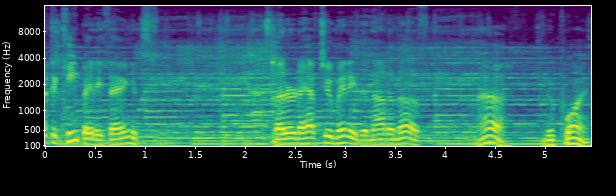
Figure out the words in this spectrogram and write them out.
have to keep anything it's, it's better to have too many than not enough Ah, good point.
